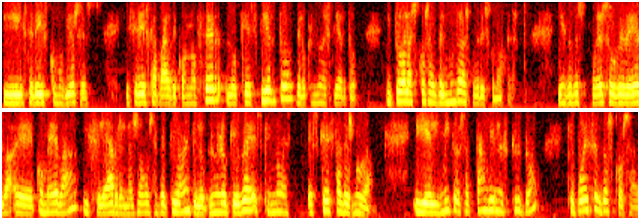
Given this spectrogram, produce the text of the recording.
y seréis como dioses y seréis capaces de conocer lo que es cierto de lo que no es cierto y todas las cosas del mundo las podréis conocer. Y entonces por eso bebe eh, come Eva y se le abren los ojos efectivamente y lo primero que ve es que no es, es que está desnuda. Y el mito está tan bien escrito que puede ser dos cosas,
